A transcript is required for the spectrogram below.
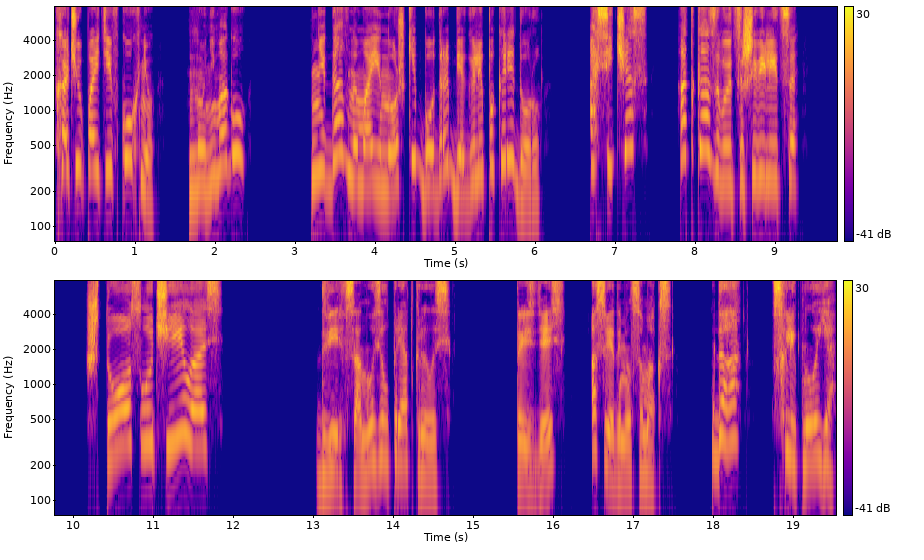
Хочу пойти в кухню, но не могу. Недавно мои ножки бодро бегали по коридору, а сейчас отказываются шевелиться. Что случилось? Дверь в санузел приоткрылась. «Ты здесь?» — осведомился Макс. «Да», — всхлипнула я.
